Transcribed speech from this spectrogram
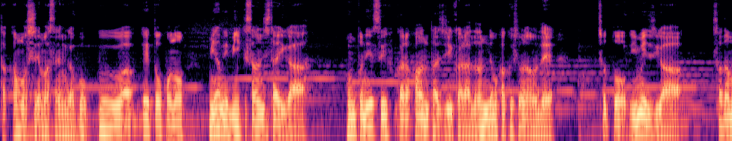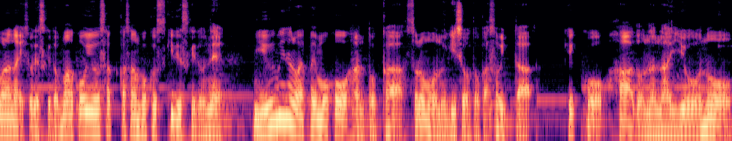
たかもしれませんが、僕は、えっ、と、この宮部みゆきさん自体が、本当に SF からファンタジーから何でも書く人なので、ちょっとイメージが定まらない人ですけど、まあこういう作家さん僕好きですけどね、有名なのはやっぱり模倣犯とか、ソロモンの偽証とか、そういった結構ハードな内容の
